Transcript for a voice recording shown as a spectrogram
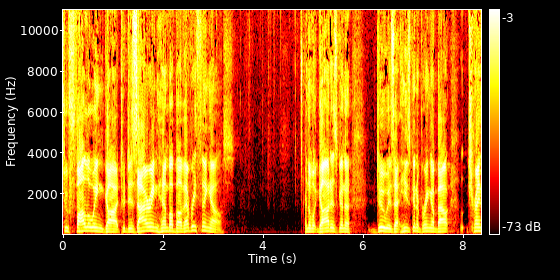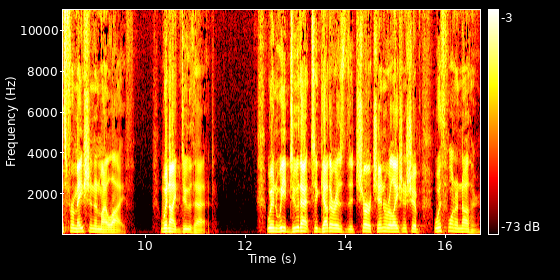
to following God, to desiring Him above everything else. And then what God is going to do is that He's going to bring about transformation in my life when I do that. When we do that together as the church in relationship with one another,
